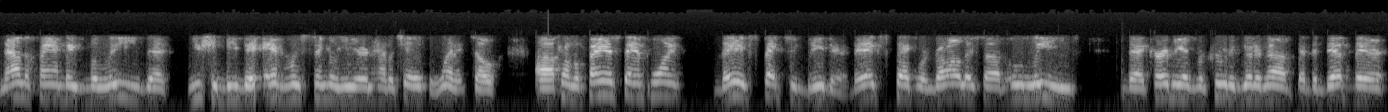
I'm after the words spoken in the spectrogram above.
now the fan base believes that you should be there every single year and have a chance to win it. So, uh, from a fan standpoint, they expect to be there. They expect, regardless of who leaves, that Kirby has recruited good enough that the depth there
